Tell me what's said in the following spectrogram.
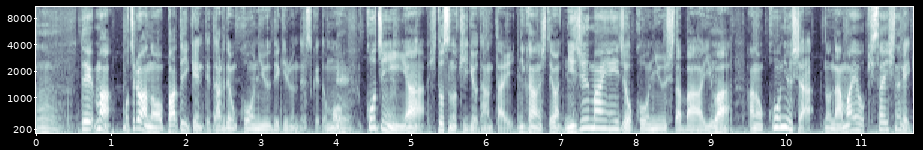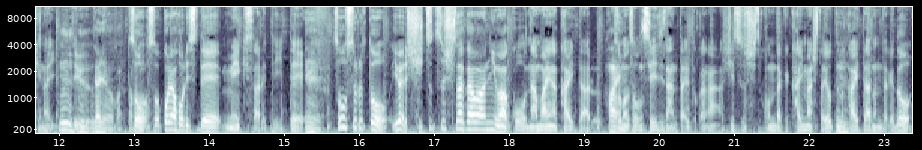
うん。でまあもちろんあのパーティー券って誰でも購入できるんですけども、ええ。個人や一つの企業団体に関しては20万円以上購入した場合は、あの購入者の名前を記載しなきゃいけないっていう、うんうん。誰が分かったか。そうそうこれは法律で明記されていて、ええ。そうするといわゆる支出した側にはこう名前が書いてある、はい。そのその政治団体とかが支出しこんだけ買いましたよっていうのが書いてあるんだけど、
